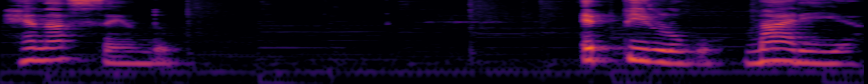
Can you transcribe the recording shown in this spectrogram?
renascendo. Epílogo Maria.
